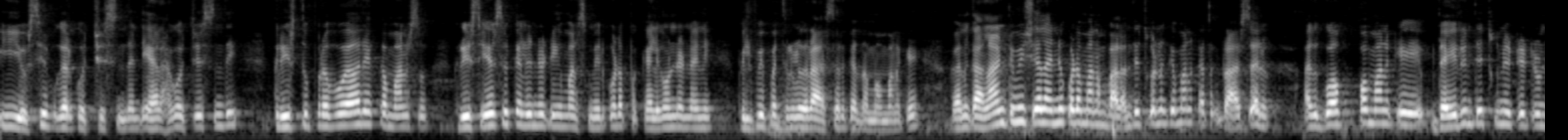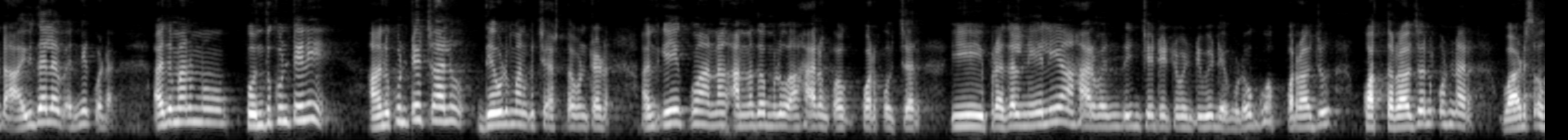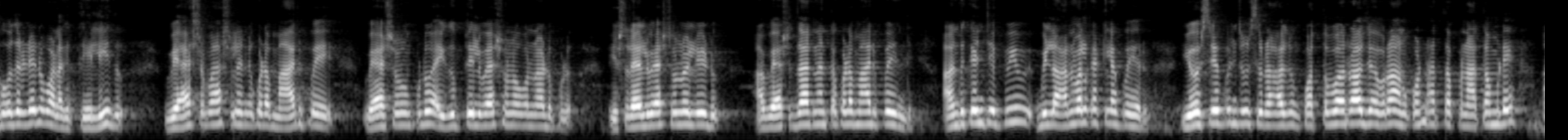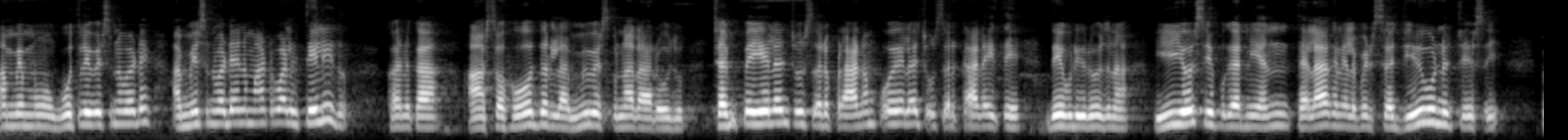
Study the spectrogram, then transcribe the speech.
ఈ యోసేపు గారికి వచ్చేసిందండి. ఎలాగ వచ్చేసింది? క్రీస్తు ప్రభు వారి యొక్క మనసు క్రీస్తు యేసు కలిగినట్టు ఈ మనసు మీరు కూడా కలిగి ఉండండి అని పిలిపి పత్రికలు రాశారు కదమ్మా మనకి. కనుక అలాంటి విషయాలన్నీ కూడా మనం బలం తెచ్చుకోవడానికి మనకు అసలు రాశారు. అది గొప్ప మనకి ధైర్యం తెచ్చుకునేటటువంటి ఆయుధాలు అవన్నీ కూడా. అది మనము పొందుకుంటేనే అనుకుంటే చాలు దేవుడు మనకు చేస్తూ ఉంటాడు. అందుకే ఎక్కువ అన్న అన్నదమ్ములు ఆహారం కొరకు వచ్చారు. ఈ ప్రజలనేలి ఆహారం అందించేటటువంటి వీడు ఎవడో గొప్ప రాజు కొత్త రాజు అనుకుంటున్నారు. వాడి సహోదరుడని వాళ్ళకి తెలియదు వేష భాషలన్నీ కూడా మారిపోయాయి. వేషం ఇప్పుడు ఐగుప్తీల వేషంలో ఉన్నాడు ఇప్పుడు. ఇస్రాయేల్ వేషంలో లేడు. ఆ వేషధారణ అంతా కూడా మారిపోయింది. అందుకని చెప్పి వీళ్ళు ఆనవాళ్ళు కట్టలేకపోయారు. యోసేపుని చూసి రాజు కొత్త రాజు ఎవరో అనుకుంటున్నారు తప్ప నా తమ్ముడే మేము గోతులు వేసిన వాడే అమ్మేసిన వాడే అనే మాట వాళ్ళకి తెలియదు కనుక ఆ సహోదరులు అమ్మి వేసుకున్నారు ఆ రోజు. చంపేయాలని చూస్తారు ప్రాణం పోయేలా చూస్తారు కానైతే దేవుడు ఈ రోజున ఈ యోసేపు గారిని ఎంత ఎలాగ నిలబెట్టి సజీవుడిని చేసి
